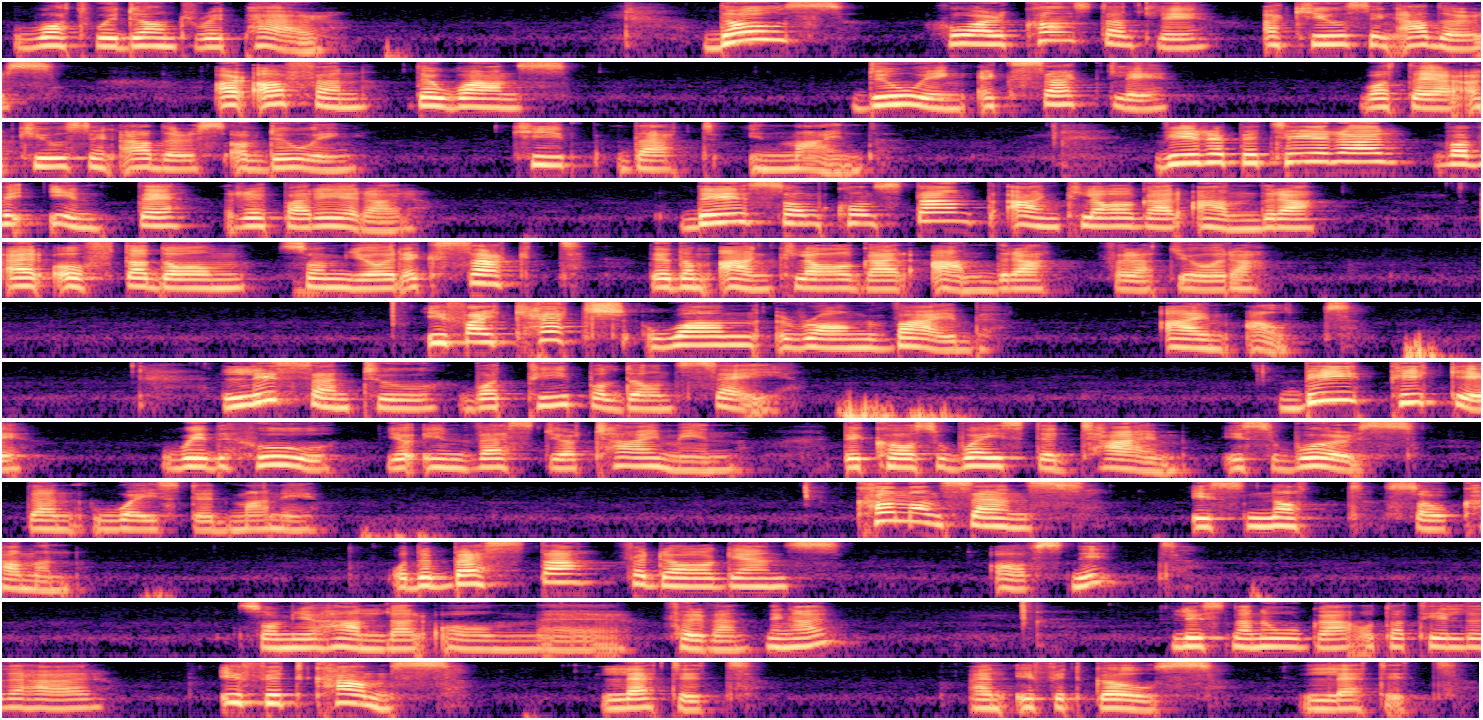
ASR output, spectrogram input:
what we don't repair. Those who are constantly accusing others are often the ones doing exactly what they are accusing others of doing. Keep that in mind. Vi repeterar vad vi inte reparerar. Det som konstant anklagar andra är ofta de som gör exakt det de anklagar andra för att göra. If I catch one wrong vibe, I'm out. Listen to what people don't say. Be picky with who you invest your time in because wasted time is worse than wasted money. Common sense is not so common. Och det bästa för dagens avsnitt som ju handlar om eh, förväntningar. Lyssna noga och ta till dig det här. If it comes, let it. And if it goes, let it.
